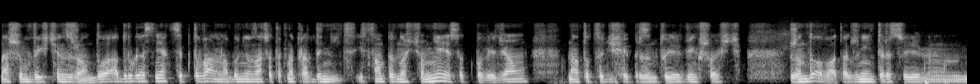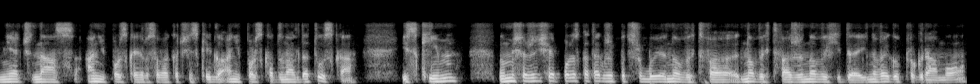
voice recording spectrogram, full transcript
naszym wyjściem z rządu, a druga jest nieakceptowalna, bo nie oznacza tak naprawdę nic i z całą pewnością nie jest odpowiedzią na to, co dzisiaj prezentuje większość rządowa. Także nie interesuje mnie czy nas ani Polska Jarosława Kaczyńskiego, ani Polska Donalda Tuska. I z kim? No myślę, że dzisiaj Polska także potrzebuje nowych, twa nowych twarzy, nowych idei, nowego programu.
